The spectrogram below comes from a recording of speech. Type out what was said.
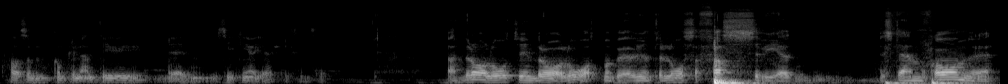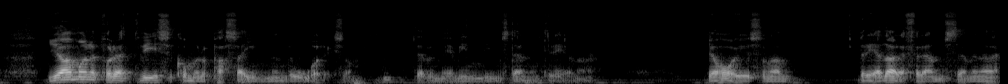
ha som komplement till den musiken jag gör. Liksom. Så. Ja, en bra låt är en bra låt. Man behöver ju inte låsa fast sig vid en bestämd genre. Gör man det på rätt vis så kommer det att passa in ändå liksom. Det är väl mer min inställning till det hela. Jag har ju sådana breda referenser. Jag menar,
